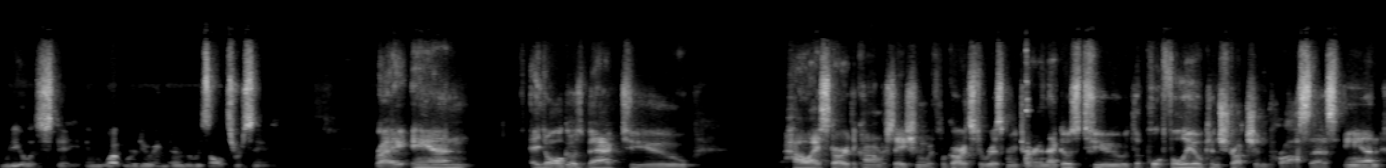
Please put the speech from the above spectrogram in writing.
real estate and what we're doing there and the results we're seeing. Right. And it all goes back to how I started the conversation with regards to risk and return. And that goes to the portfolio construction process and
